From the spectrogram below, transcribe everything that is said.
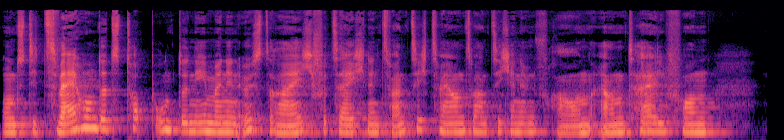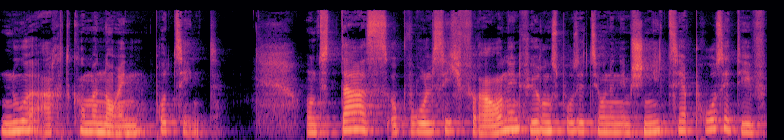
Und die 200 Top-Unternehmen in Österreich verzeichnen 2022 einen Frauenanteil von nur 8,9 Prozent. Und das, obwohl sich Frauen in Führungspositionen im Schnitt sehr positiv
